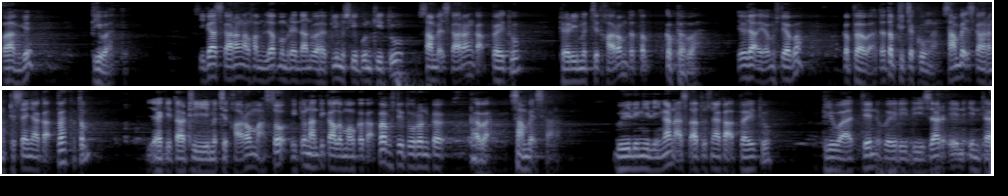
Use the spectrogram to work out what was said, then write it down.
Paham ya? Biwatin. Sehingga sekarang alhamdulillah pemerintahan Wahabi meskipun gitu sampai sekarang Ka'bah itu dari Masjid Haram tetap ke bawah. Ya udah ya mesti apa? Ke bawah, tetap di cekungan. Sampai sekarang desainnya Ka'bah tetap ya kita di Masjid Haram masuk itu nanti kalau mau ke Ka'bah mesti turun ke bawah sampai sekarang. Wiling-wilingan statusnya Ka'bah itu biwadin ghairi in inda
